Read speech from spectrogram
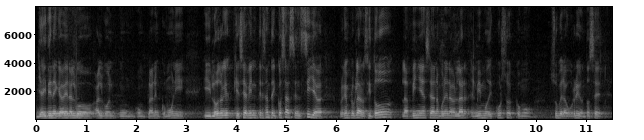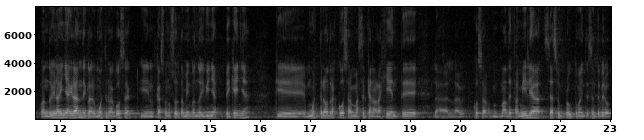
y ahí tiene que haber algo, algo un, un plan en común. Y, y lo otro que, que, sea bien interesante, hay cosas sencillas. Por ejemplo, claro, si todas las viñas se van a poner a hablar el mismo discurso, es como súper aburrido. Entonces, cuando hay una viña grande, claro, muestra una cosa, y en el caso de nosotros también cuando hay viñas pequeñas, que muestran otras cosas más cercanas a la gente, las la cosas más de familia, se hace un producto más interesante. Pero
